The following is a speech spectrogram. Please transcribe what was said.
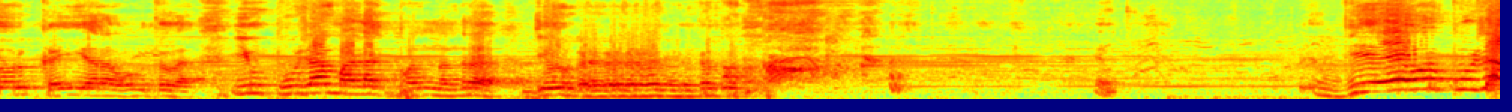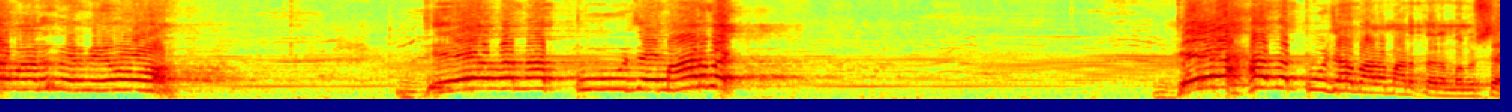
ಅವ್ರ ಕೈ ಯಾರ ಹೋಗ್ತದ. ಇವು ಪೂಜಾ ಮಾಡಕ್ ಬಂದಂದ್ರ ದೇವ್ರು ಗಡಗಡ ಗಡ ಗಡ ಗಡ ದೇವ್ರ ಪೂಜಾ ಮಾಡಿದ್ರೆ ನೀವು ದೇವನ ಪೂಜೆ ಮಾಡ್ಬೇಕು. ದೇಹದ ಪೂಜಾ ಭಾಳ ಮಾಡ್ತಾನೆ ಮನುಷ್ಯ.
